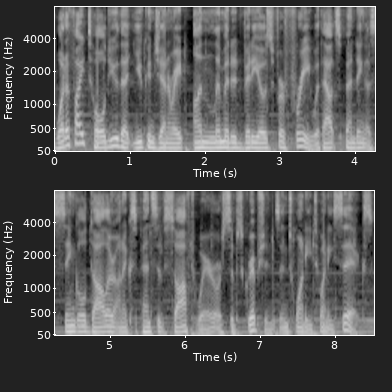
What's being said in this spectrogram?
What if I told you that you can generate unlimited videos for free without spending a single dollar on expensive software or subscriptions in 2026?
